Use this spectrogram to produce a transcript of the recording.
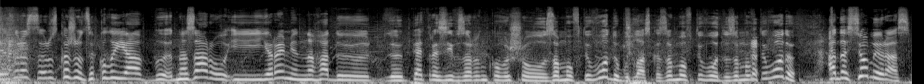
Я зараз розкажу. Це коли я Назару і Єремі нагадую е, п'ять разів за ранкове шоу замовте воду, будь ласка, замовте воду, замовте воду. А на сьомий раз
